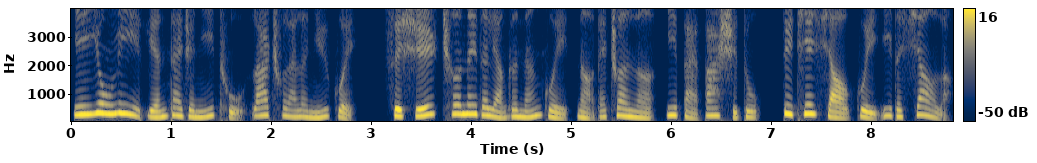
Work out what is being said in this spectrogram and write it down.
一用力，连带着泥土拉出来了女鬼。此时车内的两个男鬼脑袋转了一百八十度，对天晓诡异的笑了。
